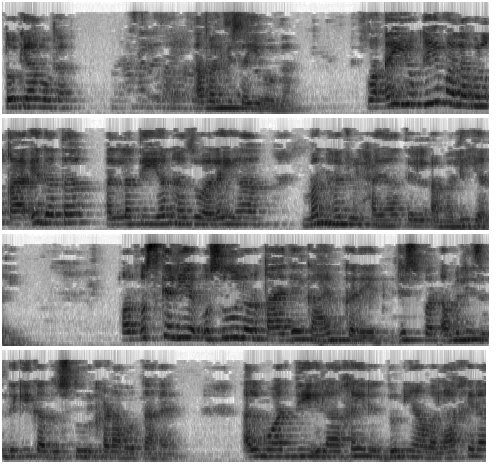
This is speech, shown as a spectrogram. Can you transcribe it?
تو کیا ہوگا؟ عمل بھی صحیح ہوگا۔ وہ یقین الگ القاعدت اللہ علیہ منحج الحیات العملی اور اس کے لیے اصول اور قاعدے قائم کرے جس پر عملی زندگی کا دستور کھڑا ہوتا ہے۔ المعدی خیر دنیا ولاخرہ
